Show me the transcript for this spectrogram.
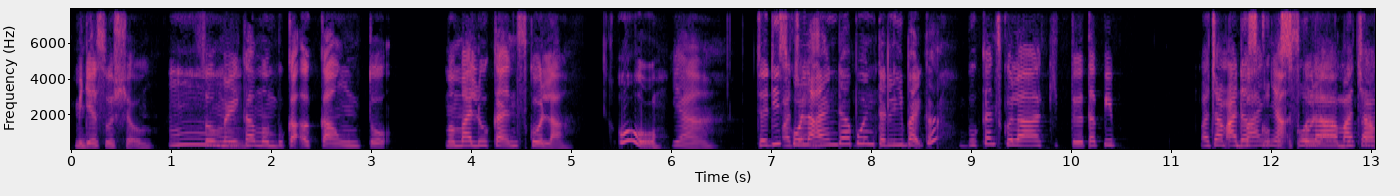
media sosial. Mm. So mereka membuka akaun untuk memalukan sekolah. Oh. Ya. Yeah. Jadi sekolah macam, anda pun terlibat ke? Bukan sekolah kita tapi macam ada banyak sekolah, sekolah macam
